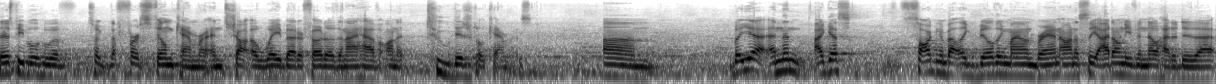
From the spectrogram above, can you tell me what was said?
There's people who have took the first film camera and shot a way better photo than I have on a, two digital cameras. Um, but yeah, and then I guess talking about like building my own brand. Honestly, I don't even know how to do that.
